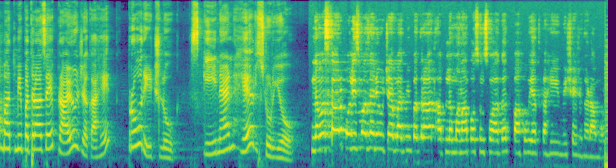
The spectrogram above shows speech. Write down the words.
बातमीपत्राचे प्रायोजक आहेत pro rich look skin and hair studio. नमस्कार पोलीस माझा न्यूजच्या बातमीपत्रात आपलं मनापासून स्वागत. पाहूयात काही विशेष घडामोडी.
